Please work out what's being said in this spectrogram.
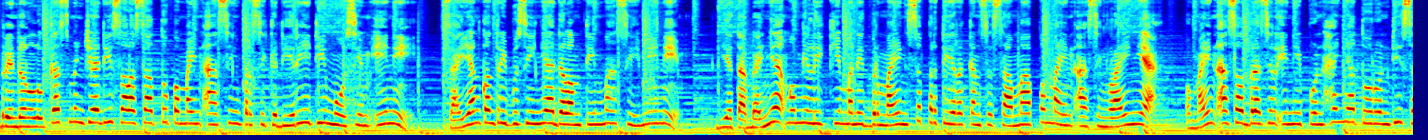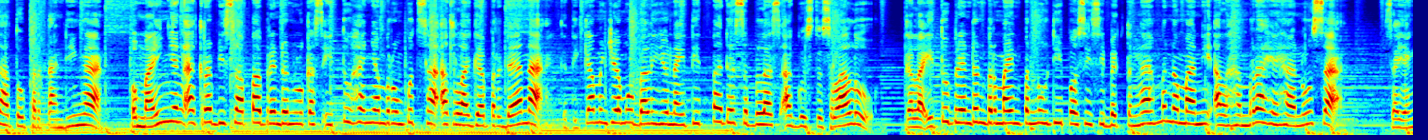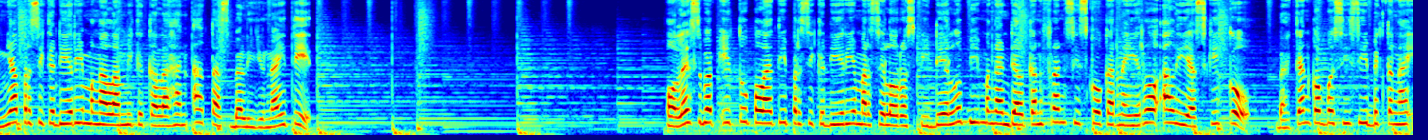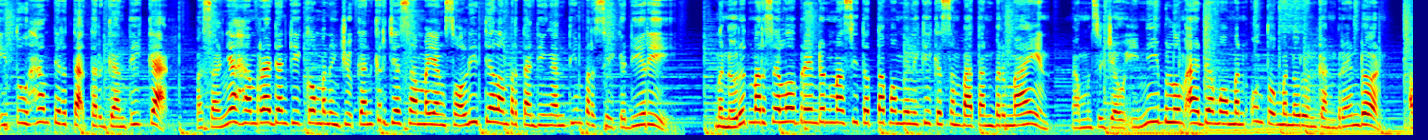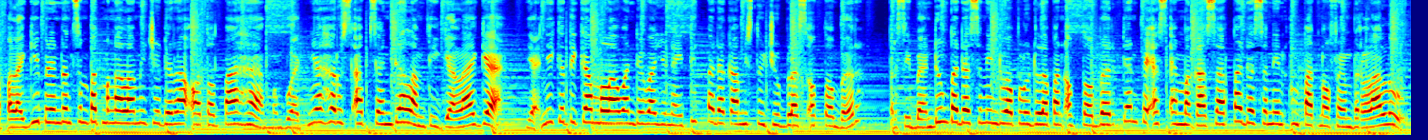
Brandon Lucas menjadi salah satu pemain asing Persik Kediri di musim ini. Sayang kontribusinya dalam tim masih minim. Dia tak banyak memiliki menit bermain seperti rekan sesama pemain asing lainnya. Pemain asal Brasil ini pun hanya turun di satu pertandingan. Pemain yang akrab disapa Brandon Lucas itu hanya merumput saat laga perdana ketika menjamu Bali United pada 11 Agustus lalu. Kala itu Brandon bermain penuh di posisi bek tengah menemani Alham Rahehanusa. Sayangnya Persik Kediri mengalami kekalahan atas Bali United. Oleh sebab itu, pelatih Persik Kediri Marcelo Rospide lebih mengandalkan Francisco Carneiro alias Kiko Bahkan komposisi bek tengah itu hampir tak tergantikan. Pasalnya Hamra dan Kiko menunjukkan kerjasama yang solid dalam pertandingan tim Persik Kediri. Menurut Marcelo, Brandon masih tetap memiliki kesempatan bermain, namun sejauh ini belum ada momen untuk menurunkan Brandon. Apalagi Brandon sempat mengalami cedera otot paha, membuatnya harus absen dalam tiga laga, yakni ketika melawan Dewa United pada Kamis 17 Oktober, Persib Bandung pada Senin 28 Oktober, dan PSM Makassar pada Senin 4 November lalu.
